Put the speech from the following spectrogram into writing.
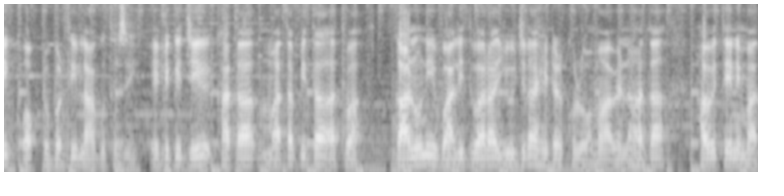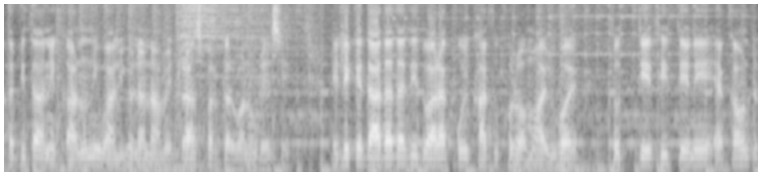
એક ઓક્ટોબરથી લાગુ થશે. એટલે કે જે ખાતા માતા પિતા અથવા કાનૂની વાલી દ્વારા યોજના હેઠળ ખોલવામાં આવ્યા ન હતા, હવે તેને માતા પિતા અને કાનૂની વાલીઓના નામે ટ્રાન્સફર કરવાનું રહેશે. એટલે કે દાદા દાદી દ્વારા કોઈ ખાતું ખોલવામાં આવ્યું હોય, તો તેથી તેને એકાઉન્ટ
